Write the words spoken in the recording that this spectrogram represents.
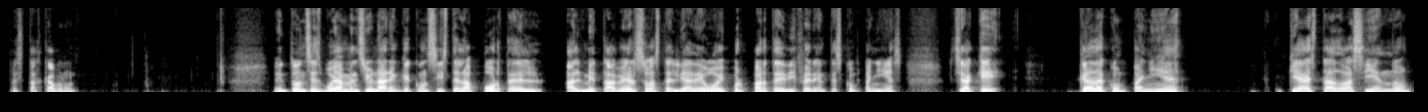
Pues estás cabrón. Entonces voy a mencionar en qué consiste el aporte al metaverso hasta el día de hoy por parte de diferentes compañías. O sea que cada compañía que ha estado haciendo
